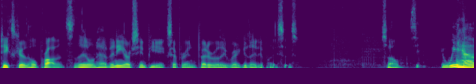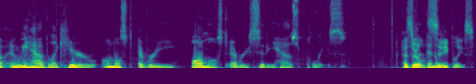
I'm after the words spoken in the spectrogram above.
takes care of the whole province, so they don't have any RCMP except for in federally regulated places. So See, we have, and we have like here, almost every, almost every city has police. has their But own city w- police.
